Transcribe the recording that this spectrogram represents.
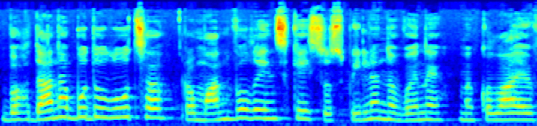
Богдана Будулуца, Роман Волинський, Суспільне новини, Миколаїв.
